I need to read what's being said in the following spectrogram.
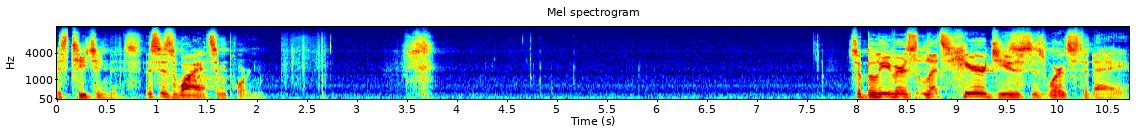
is teaching this. This is why it's important. So, believers, let's hear Jesus' words today.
